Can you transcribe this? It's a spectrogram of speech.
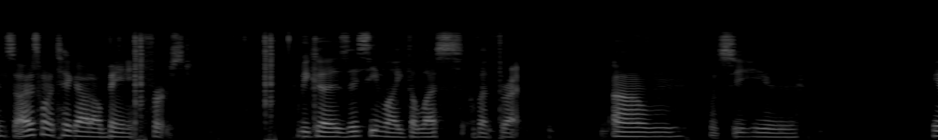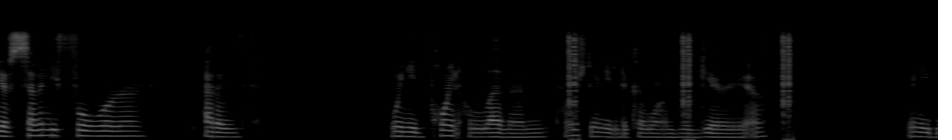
And so I just want to take out Albania first because they seem like the less of a threat. Um, let's see here. We have 74 out of. We need 0.11. How much do we need to declare war on Bulgaria? We need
